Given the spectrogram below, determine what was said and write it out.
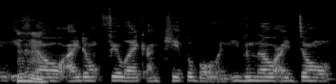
and even mm-hmm. though I don't feel like I'm capable, and even though I don't,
